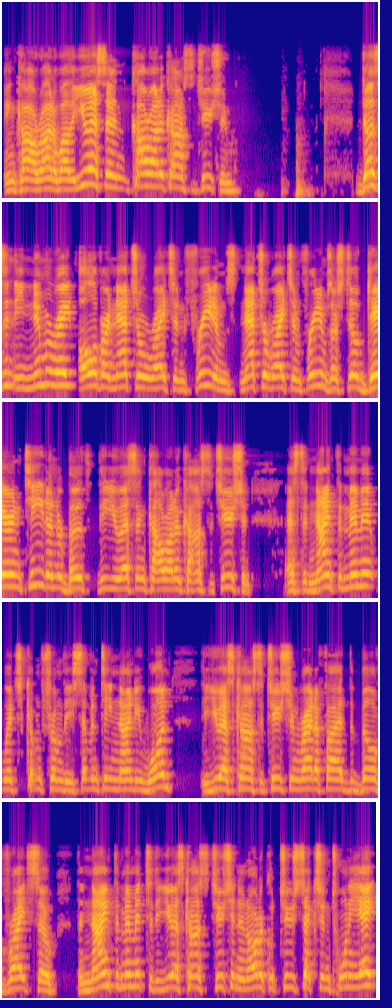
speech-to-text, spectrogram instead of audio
in Colorado. While the U.S. and Colorado Constitution doesn't enumerate all of our natural rights and freedoms. Natural rights and freedoms are still guaranteed under both the U.S. and Colorado Constitution. As the Ninth Amendment, which comes from the 1791, the U.S. Constitution ratified the Bill of Rights. So the Ninth Amendment to the U.S. Constitution in Article 2, Section 28,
